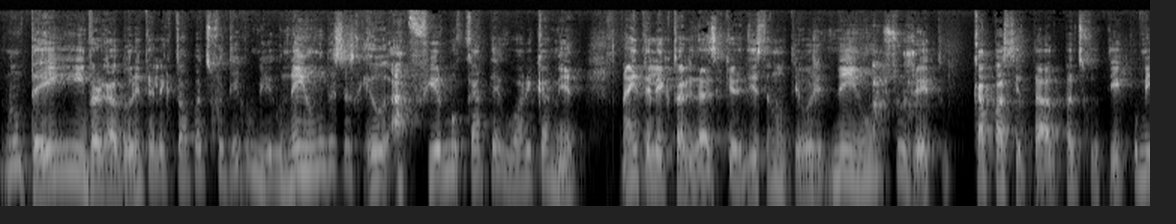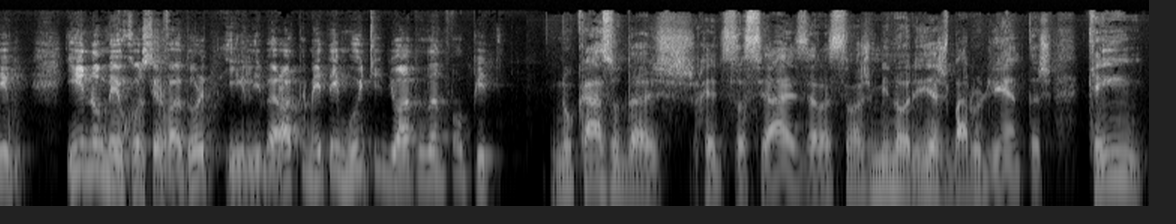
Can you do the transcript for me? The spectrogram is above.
não tem envergadura intelectual para discutir comigo. Nenhum desses. Eu afirmo categoricamente. Na intelectualidade esquerdista não tem hoje nenhum sujeito capacitado para discutir comigo. E no meio conservador e liberal também tem muito idiota dando palpite. No caso das redes sociais, elas são as minorias barulhentas. Quem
